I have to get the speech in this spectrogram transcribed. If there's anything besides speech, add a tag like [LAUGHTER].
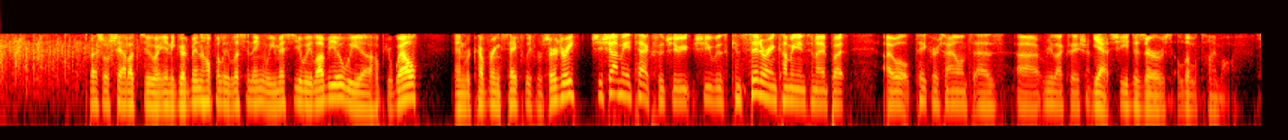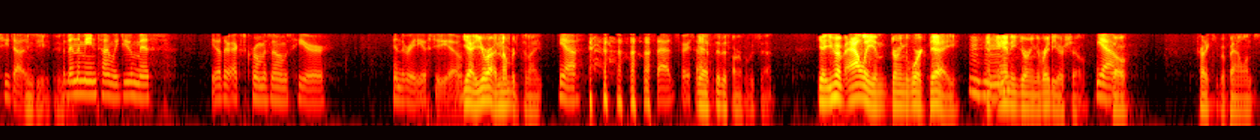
Special shout out to Annie Goodman, hopefully listening. We miss you. We love you. We uh, hope you're well and recovering safely from surgery. She shot me a text that she she was considering coming in tonight, but I will take her silence as uh, relaxation. Yes, she deserves a little time off. She does. Indeed. indeed. But in the meantime, we do miss the other X chromosomes here in the radio studio. Yeah, you're outnumbered tonight. Yeah. [LAUGHS] sad. It's very sad. Yes, it is horribly sad. Yeah, you have Allie in, during the work day Mhm. and Annie during the radio show. Yeah. So try to keep a balance.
